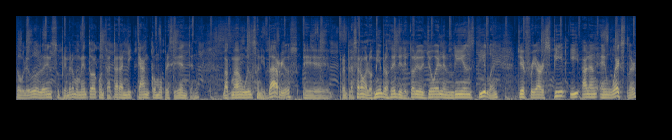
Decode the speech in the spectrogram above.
WWE en su primer momento a contratar a Nick Khan como presidente. ¿no? McMahon, Wilson y Barrios eh, reemplazaron a los miembros del directorio Joel N. Lyons Dillon, Jeffrey R. Speed y Alan N. Wexler.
